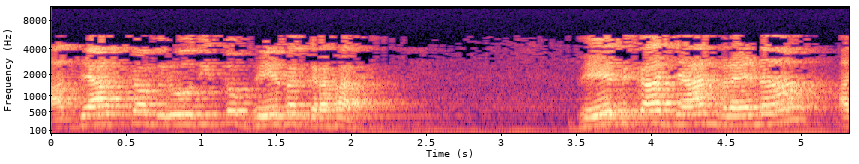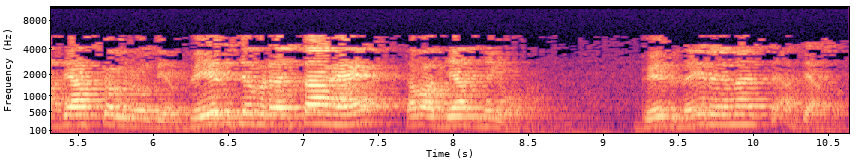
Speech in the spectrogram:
अध्यास का विरोधी तो भेद ग्रह है। भेद का ज्ञान रहना अध्यास का विरोधी है। भेद जब रहता है, तब अध्यास नहीं होगा। भेद नहीं रहना, इससे अध्यास होगा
